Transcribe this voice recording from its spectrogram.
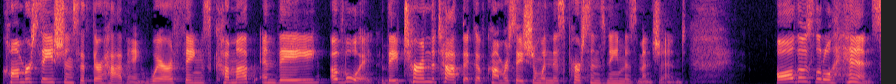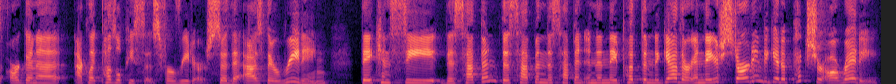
conversations that they're having where things come up and they avoid. They turn the topic of conversation when this person's name is mentioned. All those little hints are going to act like puzzle pieces for readers so that as they're reading, they can see this happened, this happened, this happened, and then they put them together and they're starting to get a picture already.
